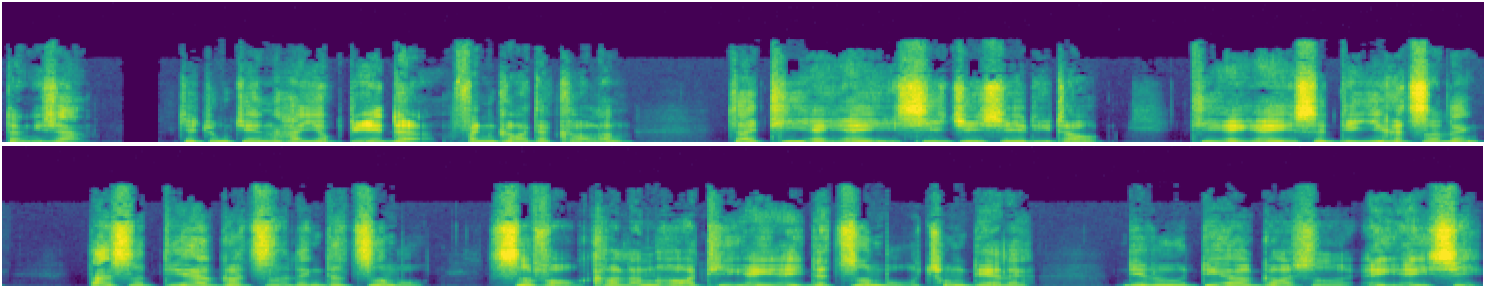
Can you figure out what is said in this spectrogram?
等一下，这中间还有别的分割的可能。在 TAACGC 里头，TAA 是第一个指令。但是第二个指令的字母是否可能和 TAA 的字母重叠呢？例如，第二个是 AAC，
